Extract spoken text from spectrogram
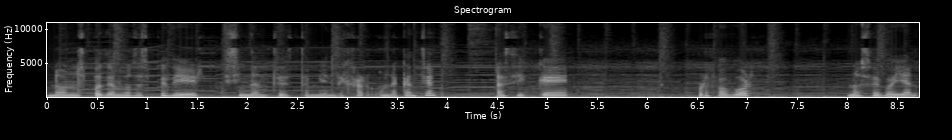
no nos podemos despedir sin antes también dejar una canción. Así que, por favor, no se vayan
